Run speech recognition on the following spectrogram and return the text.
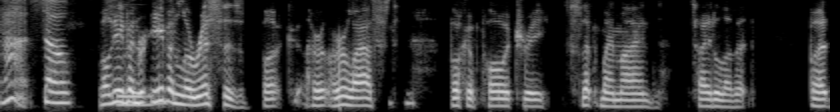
Yeah. So well, so, even even Larissa's book, her, her last book of poetry slipped my mind title of it but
